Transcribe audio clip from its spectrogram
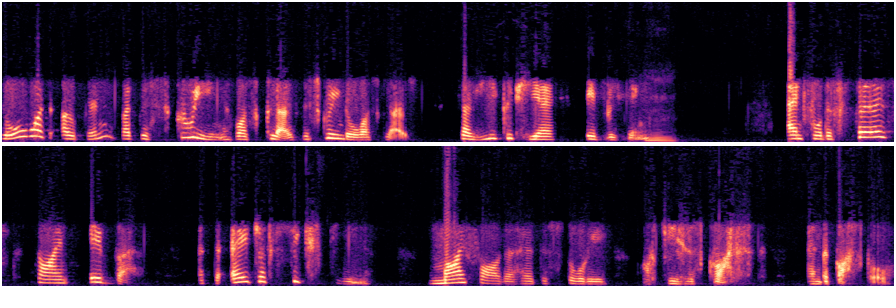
door was open, but the screen was closed. The screen door was closed, so he could hear everything. Mm. And for the first time ever, at the age of 16, my father heard the story of Jesus Christ and the gospel,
